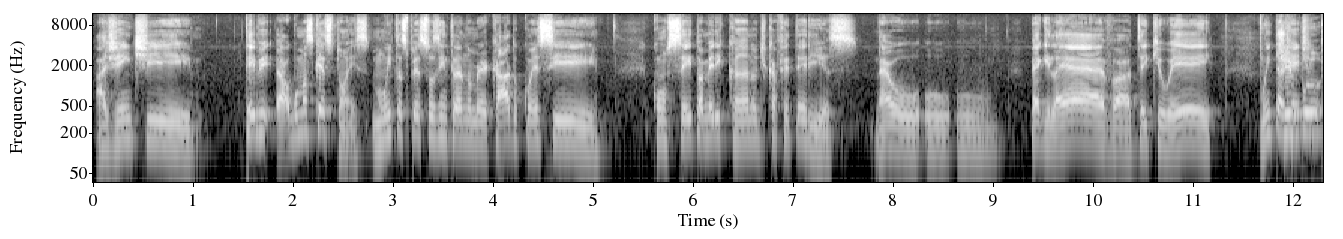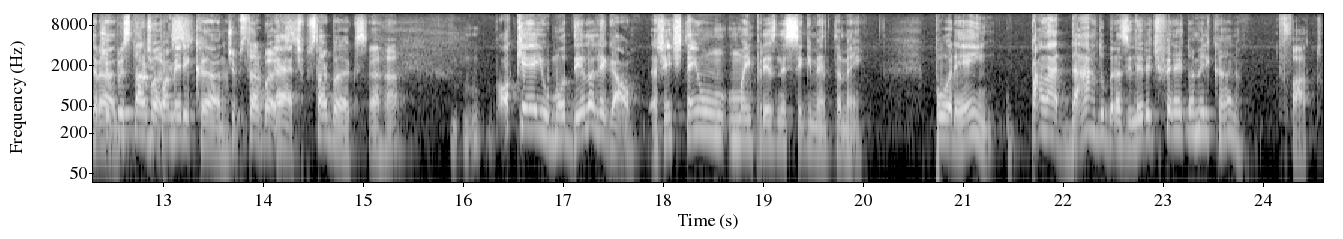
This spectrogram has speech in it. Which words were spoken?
a gente teve algumas questões. Muitas pessoas entrando no mercado com esse conceito americano de cafeterias, né? O, o, o peg leva, take away. Muita Tipo- gente entrando. tipo Starbucks. Tipo americano. Tipo Starbucks. É, tipo Starbucks. Aham. Ok, o modelo é legal. A gente tem um- uma empresa nesse segmento também. Porém, o paladar do brasileiro é diferente do americano. Fato.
